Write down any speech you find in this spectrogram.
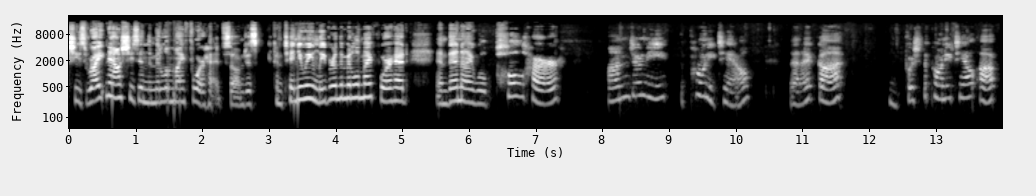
she's right now she's in the middle of my forehead so i'm just continuing leave her in the middle of my forehead and then i will pull her underneath the ponytail that i've got. Push the ponytail up.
